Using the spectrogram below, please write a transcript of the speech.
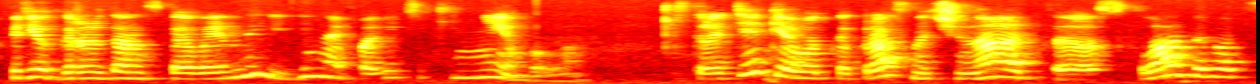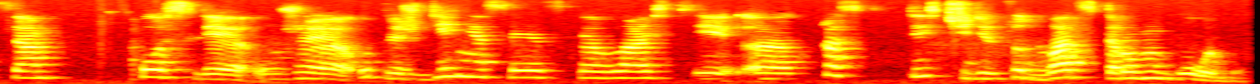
В период гражданской войны единой политики не было. Стратегия вот как раз начинает э, складываться после уже утверждения советской власти э, как раз к 1922 году.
